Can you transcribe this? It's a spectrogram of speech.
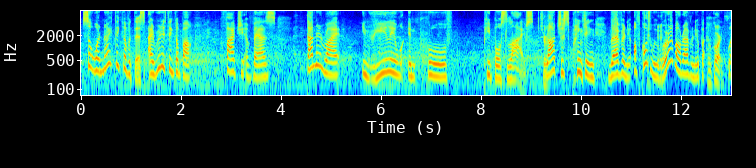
So when I think of this, I really think about 5G advance, done it right, it really will improve people's lives, sure. not just bringing revenue. Of course, we worry about revenue, but of course. we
